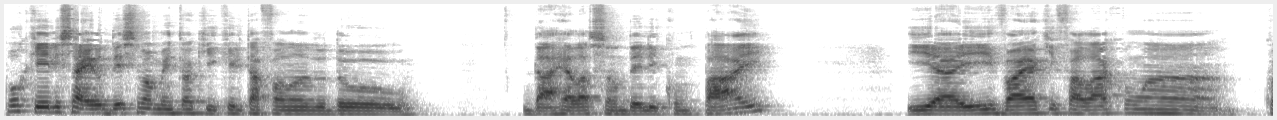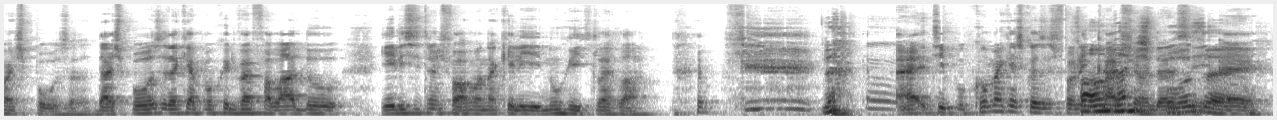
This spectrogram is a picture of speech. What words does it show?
por que ele saiu desse momento aqui que ele tá falando do da relação dele com o pai e aí vai aqui falar com a com a esposa. Da esposa daqui a pouco ele vai falar do e ele se transforma naquele no Hitler lá. É, tipo como é que as coisas foram Falando na encaixando assim? esposa, é.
